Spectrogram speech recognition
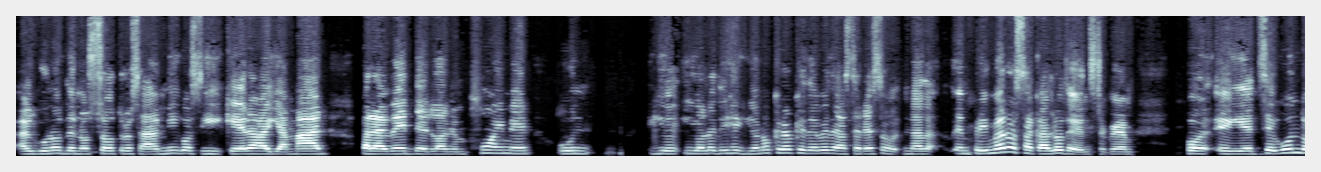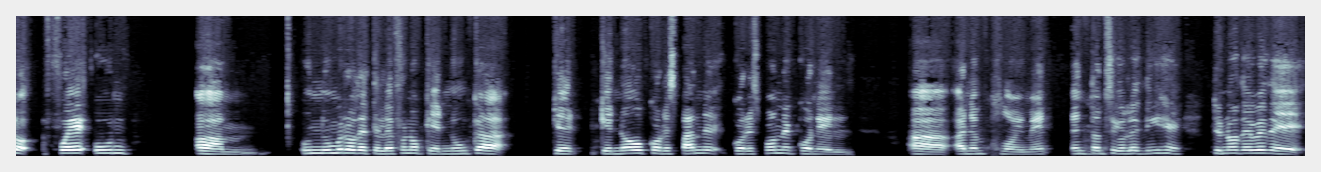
algunos de nosotros, a amigos, y que era llamar para ver del unemployment, un, y, yo le dije, yo no creo que debe de hacer eso, nada. En primero, sacarlo de Instagram. y el segundo fue un, um, un número de teléfono que nunca, que, que no corresponde, corresponde con el uh, unemployment. Entonces yo le dije, tú no debes de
